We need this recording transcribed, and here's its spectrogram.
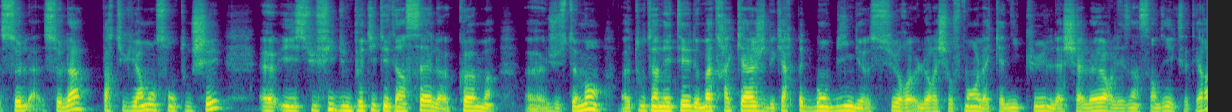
ceux-là particulièrement sont touchés. il suffit d'une petite étincelle comme justement tout un été de matraquage, de carpet bombing sur le réchauffement, la canicule, la chaleur, les incendies, etc.,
